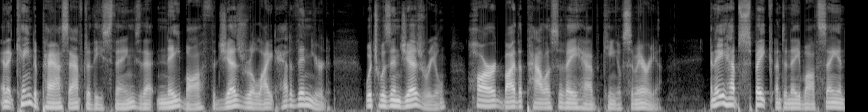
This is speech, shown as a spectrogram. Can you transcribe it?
And it came to pass after these things that Naboth the Jezreelite had a vineyard, which was in Jezreel, hard by the palace of Ahab king of Samaria. And Ahab spake unto Naboth, saying,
